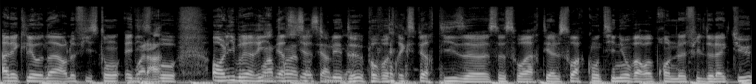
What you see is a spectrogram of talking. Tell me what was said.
avec Léonard, le fiston est Voilà. dispo en librairie. Merci à tous les deux pour votre expertise euh, ce soir. RTL Soir continue. On va reprendre le fil de l'actu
